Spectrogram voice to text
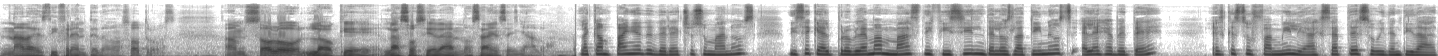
nada es diferente de nosotros. Um, solo lo que la sociedad nos ha enseñado. La campaña de derechos humanos dice que el problema más difícil de los latinos LGBT es que su familia acepte su identidad.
